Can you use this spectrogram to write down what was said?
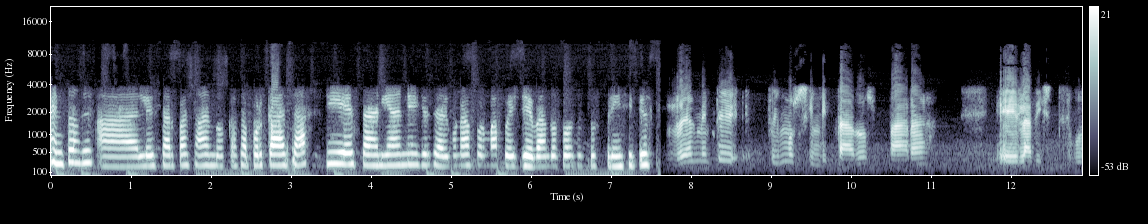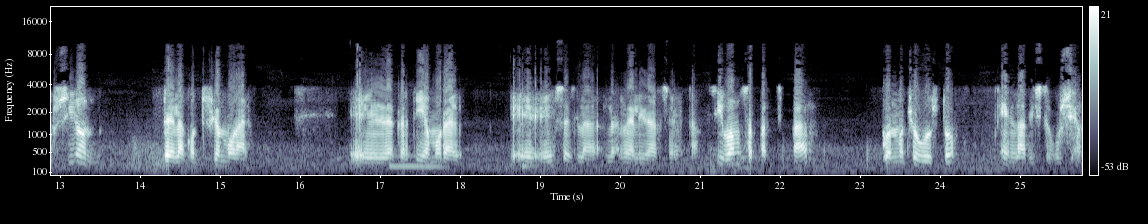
Entonces, al estar pasando casa por casa, sí estarían ellos de alguna forma pues llevando todos estos principios. Realmente fuimos invitados para eh, la distribución de la constitución moral, cartilla moral eh, esa es la, realidad cierta. Sí, vamos a participar con mucho gusto en la distribución.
